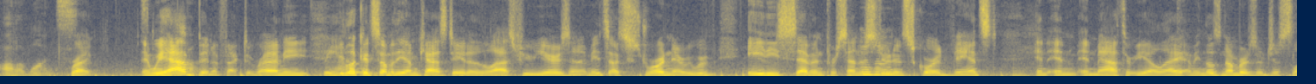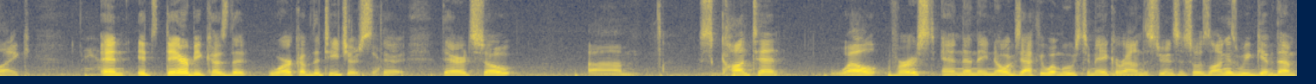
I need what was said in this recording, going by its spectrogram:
all at once. Right. And we have been effective, right? I mean, We you look been. at some of the MCAS data the last few years, and I mean, it's extraordinary. We've 87% Mm-hmm. of students score advanced in, in, in math or ELA. I mean, those numbers are just like, and it's there because the work of the teachers. Yeah. They're, they're so um, content well versed, and then they know exactly what moves to make around the students. And so, as long as we give them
